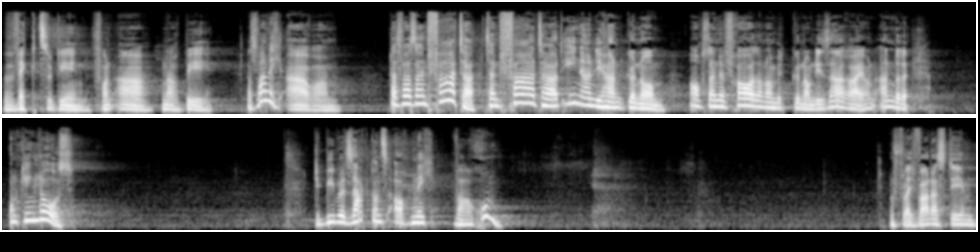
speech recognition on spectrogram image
wegzugehen von A nach B. Das war nicht Abraham. Das war sein Vater. Sein Vater hat ihn an die Hand genommen. Auch seine Frau hat er noch mitgenommen, die Sarai und andere. Und ging los. Die Bibel sagt uns auch nicht, warum. Und vielleicht war das dem,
